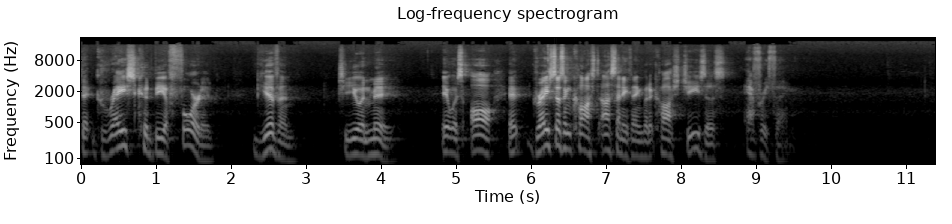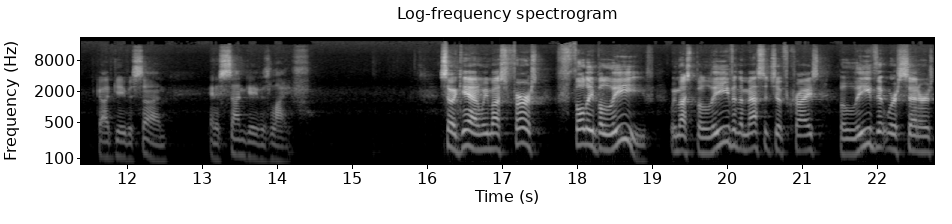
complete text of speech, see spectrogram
that grace could be afforded, given to you and me. It was all, it, grace doesn't cost us anything, but it cost Jesus everything. God gave his son, and his son gave his life. So again, we must first fully believe. We must believe in the message of Christ, believe that we're sinners,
